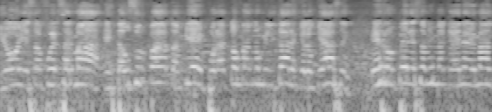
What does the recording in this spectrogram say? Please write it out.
Y hoy esa Fuerza Armada está usurpada también por altos mandos militares que lo que hacen es romper esa misma cadena de mando.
